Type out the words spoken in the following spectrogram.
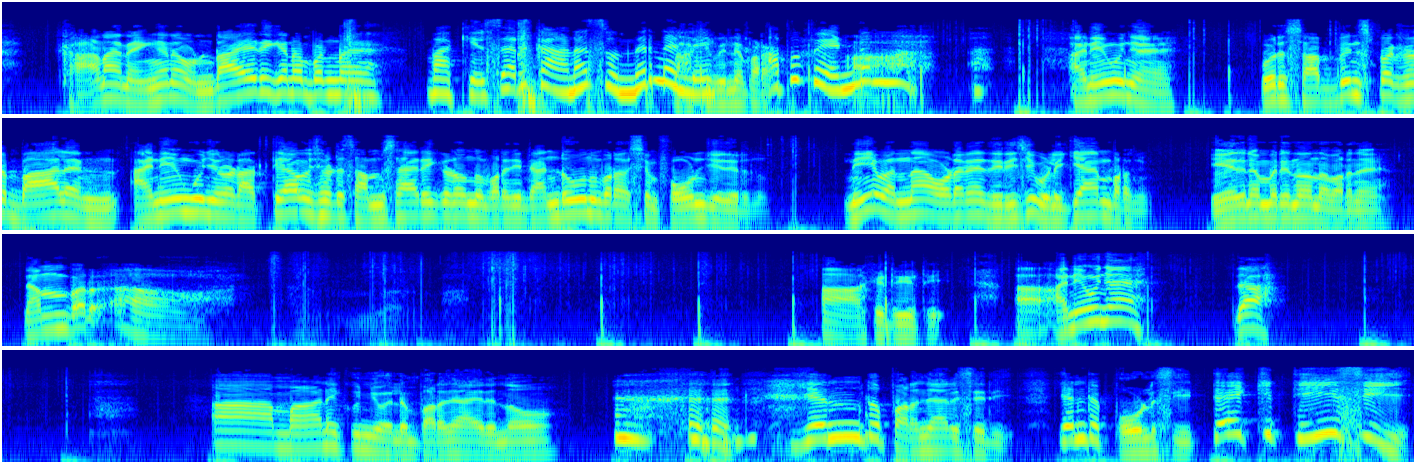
കാണാൻ എങ്ങനെ ഉണ്ടായിരിക്കണം പെണ്ണ്? വക്കീൽ സാർ കാണാൻ സുന്ദരനല്ലേ. അപ്പൊ പെണ്ണും അനിയൻകുഞ്ഞെ ഒരു സബ് ഇൻസ്പെക്ടർ ബാലൻ അനിയും കുഞ്ഞിനോട് അത്യാവശ്യമായിട്ട് സംസാരിക്കണമെന്ന് പറഞ്ഞ് രണ്ടു മൂന്ന് പ്രാവശ്യം ഫോൺ ചെയ്തിരുന്നു. നീ വന്നാ ഉടനെ തിരിച്ചു വിളിക്കാൻ പറഞ്ഞു. ഏത് നമ്പറിൽ നിന്നാ പറഞ്ഞേ? നമ്പർ ആ ആ കിട്ടി കിട്ടി. അനിയുഞ്ഞേ ഇതാ. ആ മാണിക്കുഞ്ഞു വല്ലതും പറഞ്ഞായിരുന്നു? എന്ത് പറഞ്ഞാലും ശരി. എന്റെ പോളിസി ടേക്ക് ഇറ്റ് ഈസി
